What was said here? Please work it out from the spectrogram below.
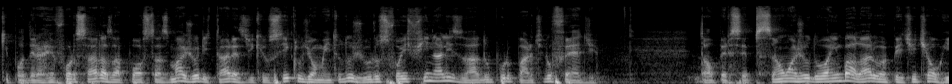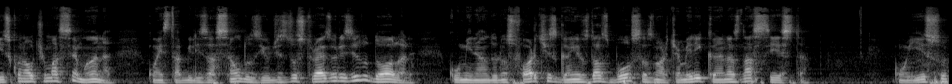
que poderá reforçar as apostas majoritárias de que o ciclo de aumento dos juros foi finalizado por parte do Fed. Tal percepção ajudou a embalar o apetite ao risco na última semana, com a estabilização dos yields dos Treasuries e do dólar, culminando nos fortes ganhos das bolsas norte-americanas na sexta. Com isso,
